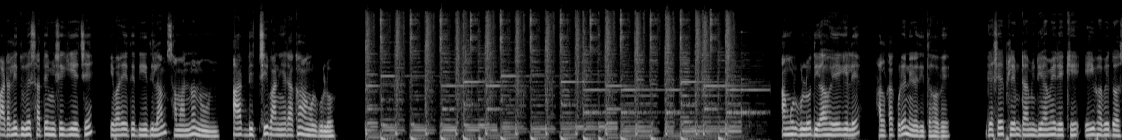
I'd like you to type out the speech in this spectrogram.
পাটালি দুধের সাথে মিশে গিয়েছে। এবারে এতে দিয়ে দিলাম সামান্য নুন। আর দিচ্ছি বানিয়ে রাখা আঙুরগুলো। আঙুরগুলো দেওয়া হয়ে গেলে হালকা করে নেড়ে দিতে হবে। গ্যাসের ফ্লেমটা মিডিয়ামে রেখে এইভাবে দশ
